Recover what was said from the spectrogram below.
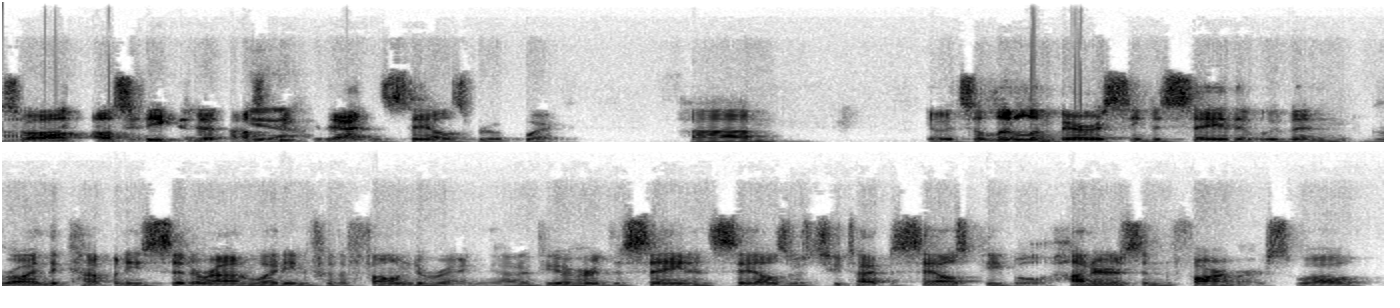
so I'll, I'll speak to I'll yeah. speak to that in sales real quick. Um, it's a little embarrassing to say that we've been growing the company, sit around waiting for the phone to ring. I don't know if you heard the saying in sales, there's two types of salespeople, hunters and farmers. Well,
